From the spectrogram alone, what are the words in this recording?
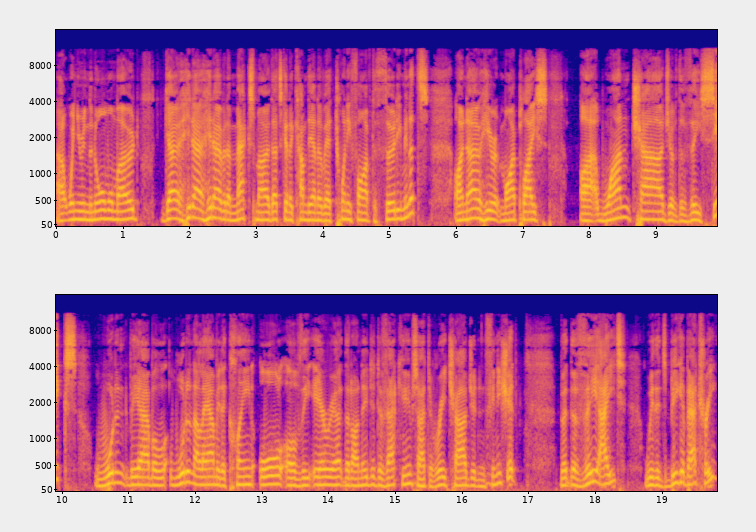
Uh, when you're in the normal mode, go hit, o- hit over to max mode. That's going to come down to about 25 to 30 minutes. I know here at my place, uh, one charge of the V6 wouldn't be able, wouldn't allow me to clean all of the area that I needed to vacuum, so I had to recharge it and finish it. But the V8 with its bigger battery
